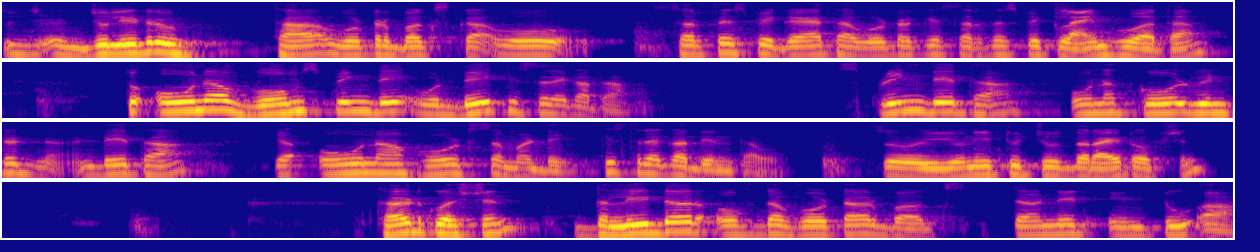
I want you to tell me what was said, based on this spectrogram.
जो लीडर था वाटर बग्स का, वो सरफेस पे गया था वाटर के सरफेस पे क्लाइम हुआ था। तो on a warm spring day वो डे किस तरह का था? स्प्रिंग डे था on a cold winter day था, या on a hot summer day किस तरह का दिन था वो? So you need to choose the right option third question the leader of the water bugs turn it into a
